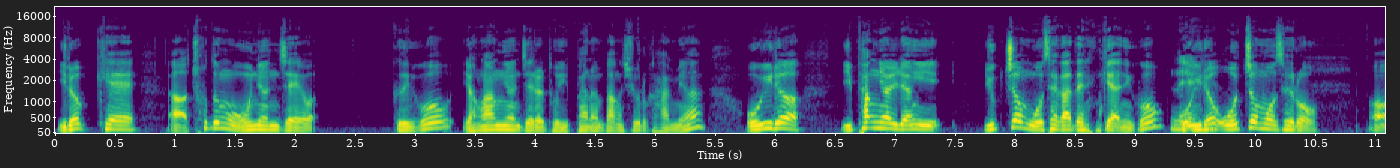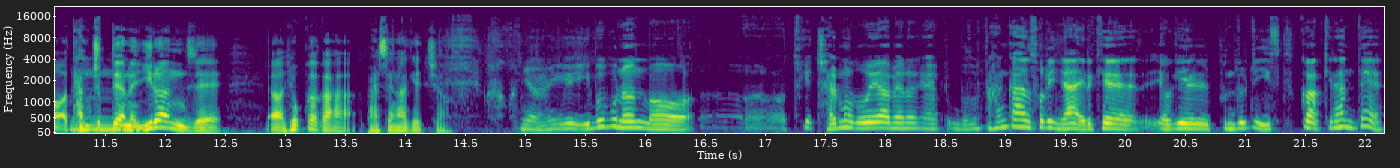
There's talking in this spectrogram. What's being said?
이렇게 어, 초등 5년제 그리고 영학년제를 도입하는 방식으로 가면 오히려 입학 연령이 6.5세가 되는 게 아니고 네. 오히려 5.5세로 어, 단축되는 음. 이런 이제 어, 효과가 발생하겠죠. 그렇군요. 이, 이 부분은 뭐 어, 어떻게 잘못 오해하면은 무슨 한가한 소리냐 이렇게 여길 분들도 있을 것 같긴 한데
